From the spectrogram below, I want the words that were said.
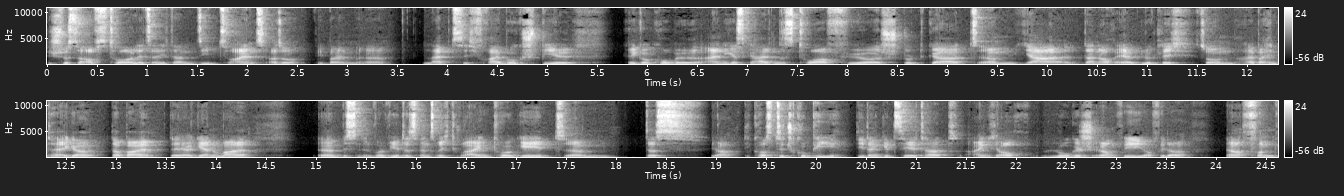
die Schüsse aufs Tor. Letztendlich dann 7 zu 1, also wie beim äh, Leipzig-Freiburg-Spiel. Gregor Kobel einiges gehalten. Das Tor für Stuttgart, ähm, ja, dann auch eher glücklich. So ein halber Hinteregger dabei, der ja gerne mal äh, ein bisschen involviert ist, wenn es Richtung Eigentor geht. Ähm, das, ja, die Kostic-Kopie, die dann gezählt hat, eigentlich auch logisch irgendwie, auch wieder ja, von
